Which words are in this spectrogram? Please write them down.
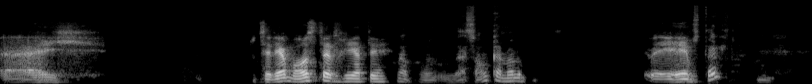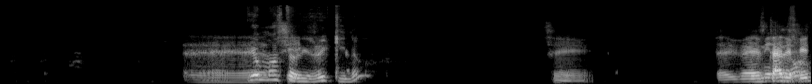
Ay. Sería Monster, fíjate. No, pues la Zonca, ¿no? Lo... Eh, ¿Monster? Yo, Monster y Ricky, ¿no? Sí. Eh, está difícil.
